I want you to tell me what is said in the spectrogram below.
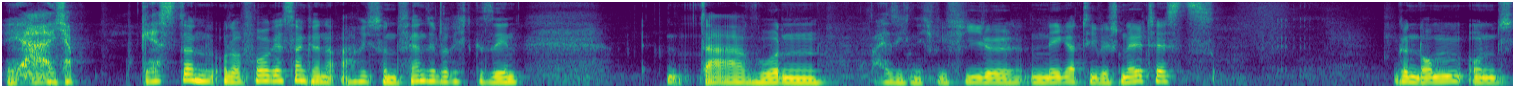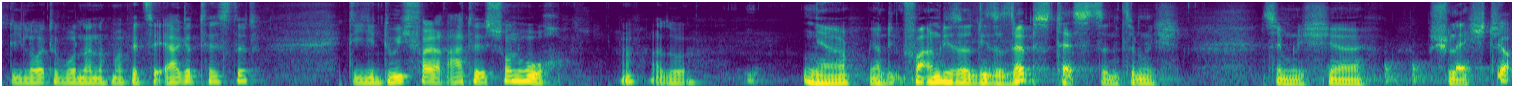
Ja, ich habe gestern oder vorgestern habe ich so einen Fernsehbericht gesehen. Da wurden, weiß ich nicht, wie viel negative Schnelltests genommen und die Leute wurden dann nochmal PCR getestet. Die Durchfallrate ist schon hoch. ne? Also Ja, ja die, vor allem diese, diese Selbsttests sind ziemlich, ziemlich äh, schlecht. Ja,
